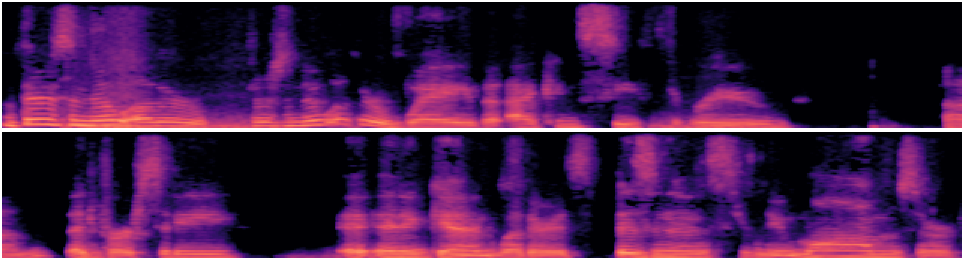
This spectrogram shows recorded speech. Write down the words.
There's no other, there's no other way that I can see through um, adversity and again, whether it's business or new moms or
